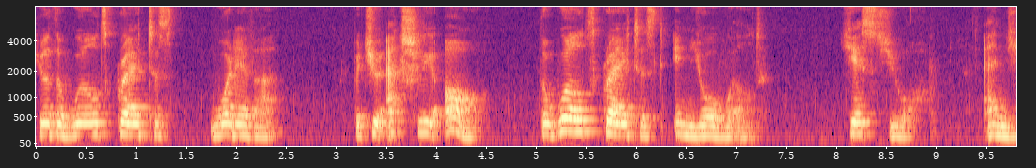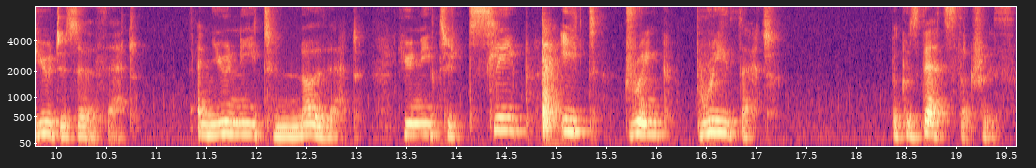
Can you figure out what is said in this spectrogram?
you're the world's greatest whatever, but you actually are the world's greatest in your world. Yes, you are. And you deserve that. And you need to know that. You need to sleep, eat, drink, breathe that. Because that's the truth.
